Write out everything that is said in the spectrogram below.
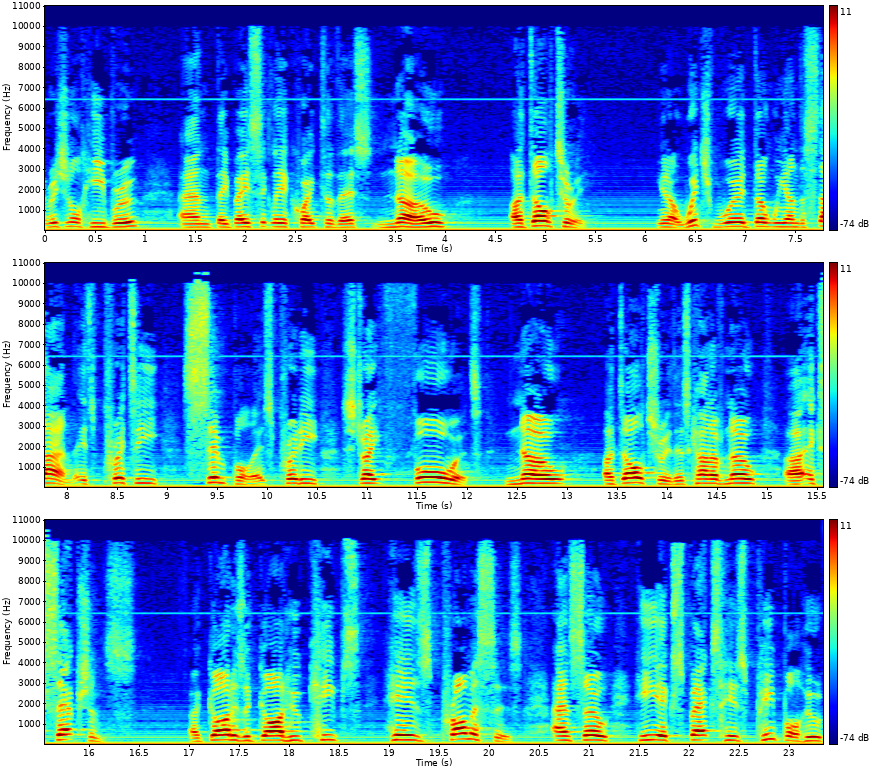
original Hebrew, and they basically equate to this no adultery. You know, which word don't we understand? It's pretty simple, it's pretty straightforward. No adultery. There's kind of no uh, exceptions. Uh, God is a God who keeps his promises. And so he expects his people who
